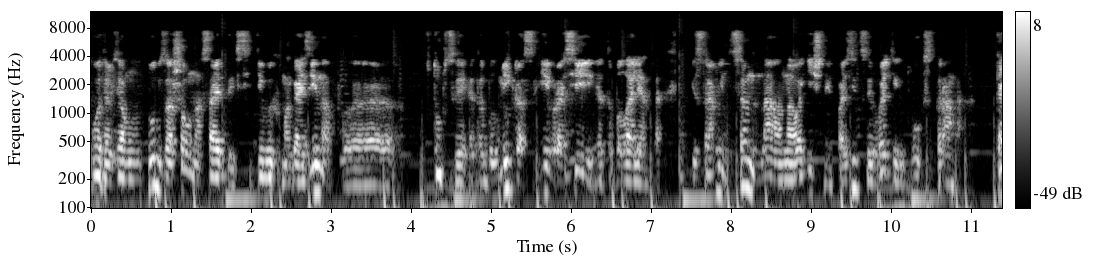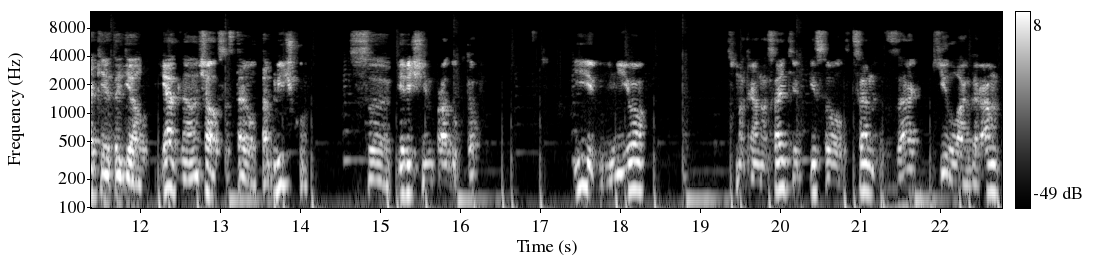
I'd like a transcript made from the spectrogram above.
Вот, я взял ноутбук, зашел на сайты сетевых магазинов. Э, в Турции это был Мигрос, и в России это была Лента. И сравнил цены на аналогичные позиции в этих двух странах. Как я это делал? Я для начала составил табличку с перечнем продуктов. И в нее, смотря на сайте, вписывал цены за килограмм,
